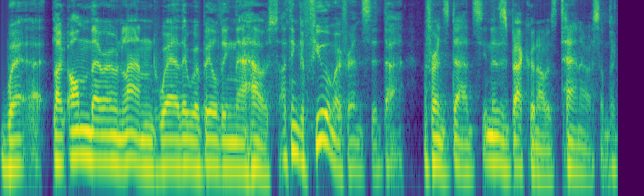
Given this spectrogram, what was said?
where, like on their own land where they were building their house. I think a few of my friends did that. My friends' dads, you know, this is back when I was 10 or something,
